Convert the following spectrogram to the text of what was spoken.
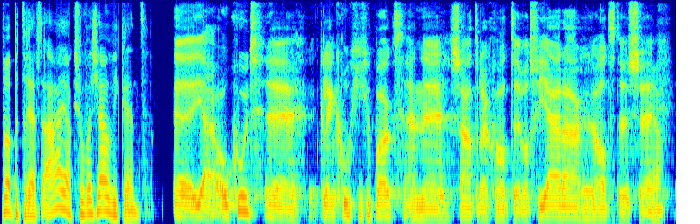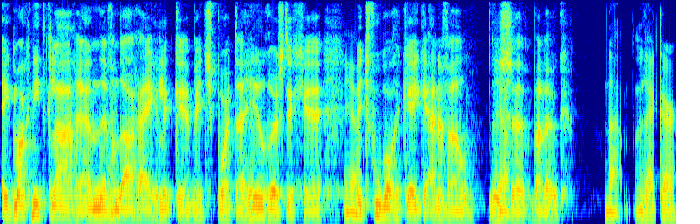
Wat betreft Ajax, hoe was jouw weekend? Eh, ja, ook goed. Eh, klein kroegje gepakt en eh, zaterdag wat, wat verjaardagen gehad. Dus Ja. ik mag niet klagen. En vandaag eigenlijk een beetje sporten. Heel rustig. Ja. Een beetje voetbal gekeken, NFL. Dus wel leuk. Nou, lekker.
